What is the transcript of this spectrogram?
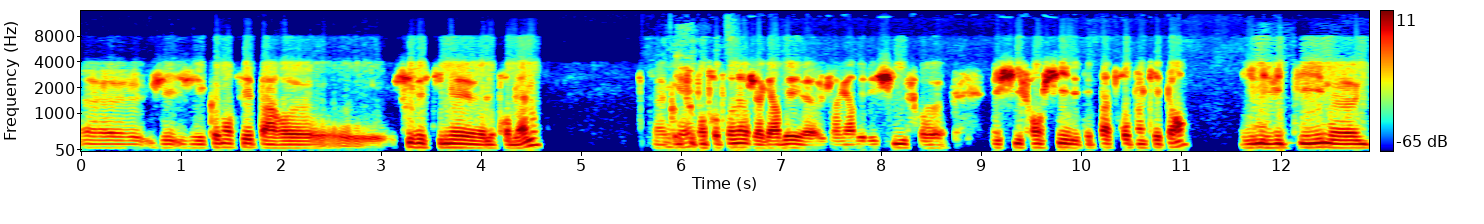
j'ai commencé par sous-estimer le problème. Euh, comme tout entrepreneur, j'ai regardé, euh, j'ai regardé les chiffres. Euh, les chiffres en Chine n'étaient pas trop inquiétants. 10 000 victimes, une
